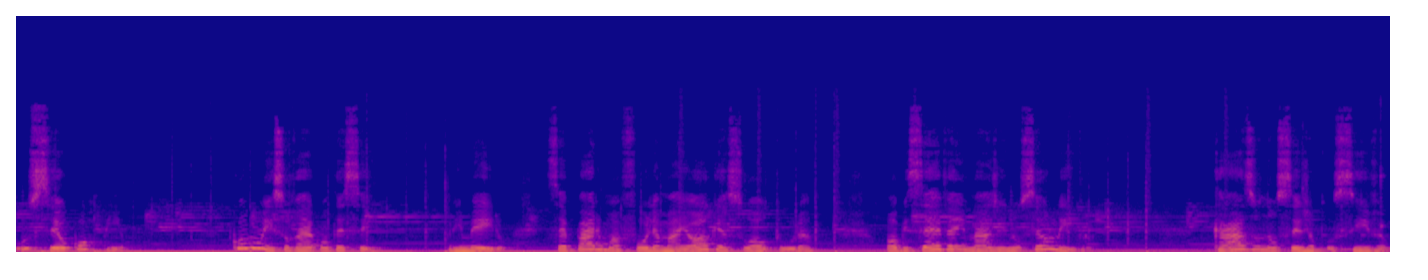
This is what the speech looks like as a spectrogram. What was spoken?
o seu corpinho. Como isso vai acontecer? Primeiro, separe uma folha maior que a sua altura. Observe a imagem no seu livro. Caso não seja possível,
